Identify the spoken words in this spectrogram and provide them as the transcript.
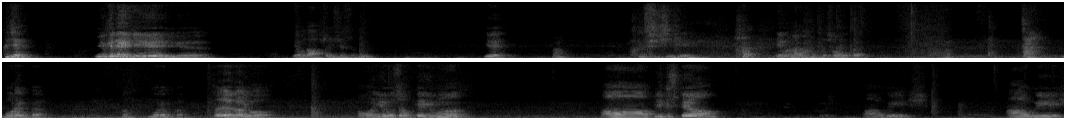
그지? 이렇게 되지 이게 얘보다 앞선 써 예? 어? 예. 하- 이분 하나만 더 적어볼까요? 자, 뭘 해볼까요? 어? 뭘 해볼까? 자, 얘들아 이거 어, 예문 써볼게, 예문. 어, 이렇게 쓸게요. I wish, I wish,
